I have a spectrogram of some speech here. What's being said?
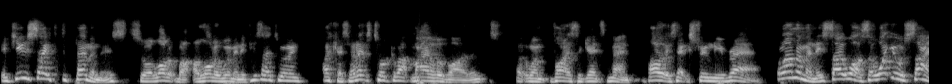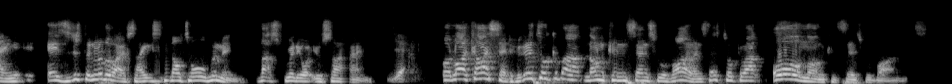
if you say to feminists or a lot of well, a lot of women, if you say to women, "Okay, so let's talk about male violence, uh, when violence against men," oh, it's extremely rare. Well, on a minute. So what? So what you're saying is just another way of saying it's not all women. That's really what you're saying. yeah, But like I said, if we're going to talk about non-consensual violence, let's talk about all non-consensual violence.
